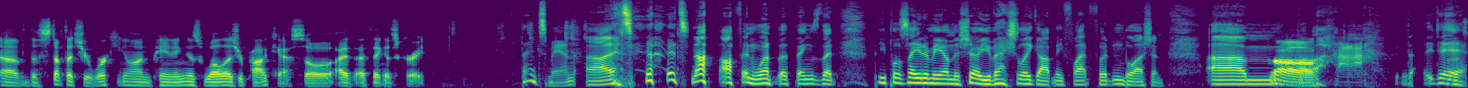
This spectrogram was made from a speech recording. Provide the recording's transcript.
uh, the stuff that you're working on painting as well as your podcast. So i, I think it's great. Thanks man. Uh, it's, it's not often one of the things that people say to me on the show. You've actually got me flat foot and blushing. Um, oh, but, yeah.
